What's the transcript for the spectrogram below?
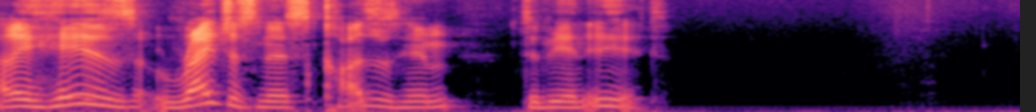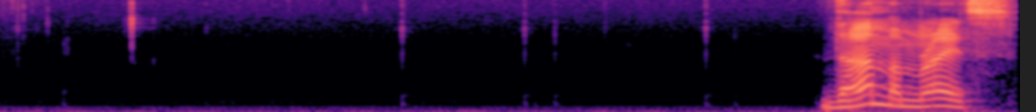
His righteousness causes him to be an idiot. The Rambam writes,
